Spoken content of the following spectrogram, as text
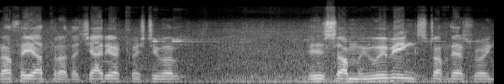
ratha yatra the chariot festival this is some weaving stuff they are showing.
